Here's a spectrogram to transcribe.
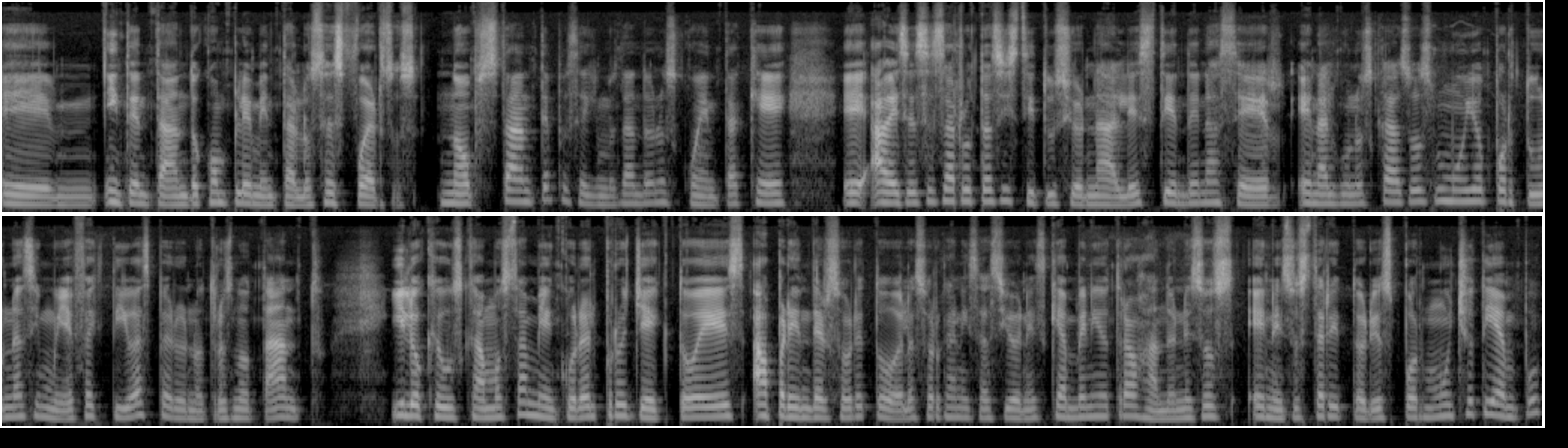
Em, intentando complementar los esfuerzos. No obstante, pues seguimos dándonos cuenta que eh, a veces esas rutas institucionales tienden a ser en algunos casos muy oportunas y muy efectivas, pero en otros no tanto. Y lo que buscamos también con el proyecto es aprender sobre todo las organizaciones que han venido trabajando en esos, en esos territorios por mucho tiempo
